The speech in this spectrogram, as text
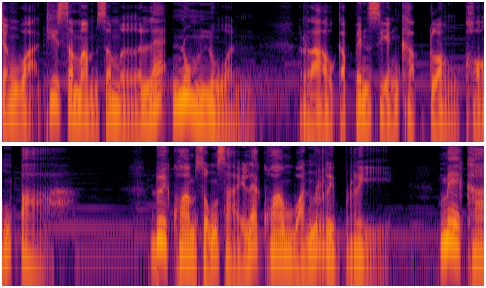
จังหวะที่สม่ำเสมอและนุ่มนวล ราวกับเป็นเสียงขับกล่องของป่า ด้วยความสงสัยและความหวั่นริบหรี่ เมฆา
